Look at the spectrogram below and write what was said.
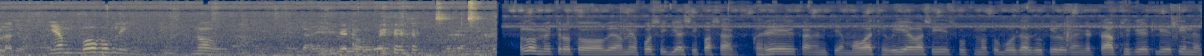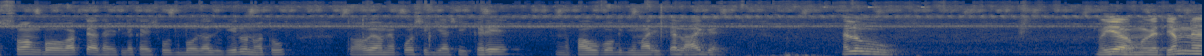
લાગે એમ બહુ ભૂખ લાગી. ન. હેલો મિત્રો તો હવે અમે પહોંચી ગયા છીએ પાછા ઘરે કારણ કે મવાથી વહી આવ્યા છીએ. શૂટ નહોતું બહુ જાજુ કર્યું કારણ કે ટ્રાફિક એટલી હતી ને સોંગ બહુ વાગતા હતા એટલે કાંઈ શૂટ બહુ જાજુ કર્યું નહોતું. તો હવે અમે પહોંચી ગયા છીએ ઘરે અને ભાવ પોગીજી મારી પહેલાં આગળ. હેલો. ભૈયા મવેથી એમને.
